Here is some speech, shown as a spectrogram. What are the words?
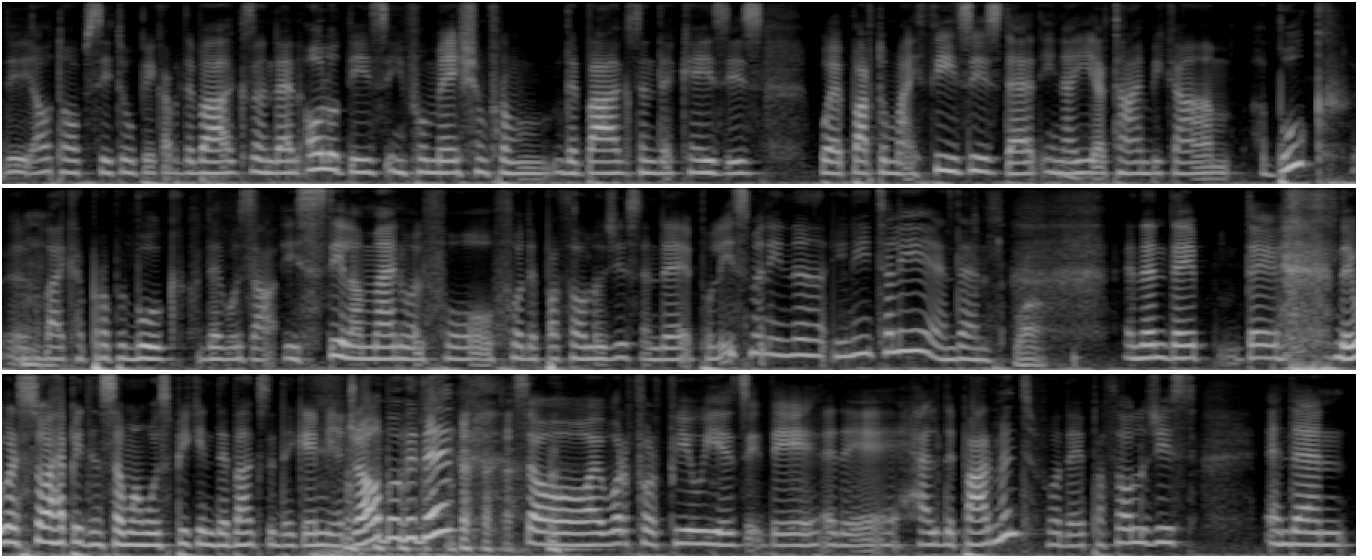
the autopsy to pick up the bugs. And then all of this information from the bugs and the cases were part of my thesis that in a year time become a book, uh, Mhm. like a proper book. There was a, is still a manual for, for the pathologists and the policemen in uh, in Italy. And then Wow. and then they they they were so happy that someone was picking the bugs that they gave me a job over there. So I worked for a few years at the at the health department for the pathologist. And then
